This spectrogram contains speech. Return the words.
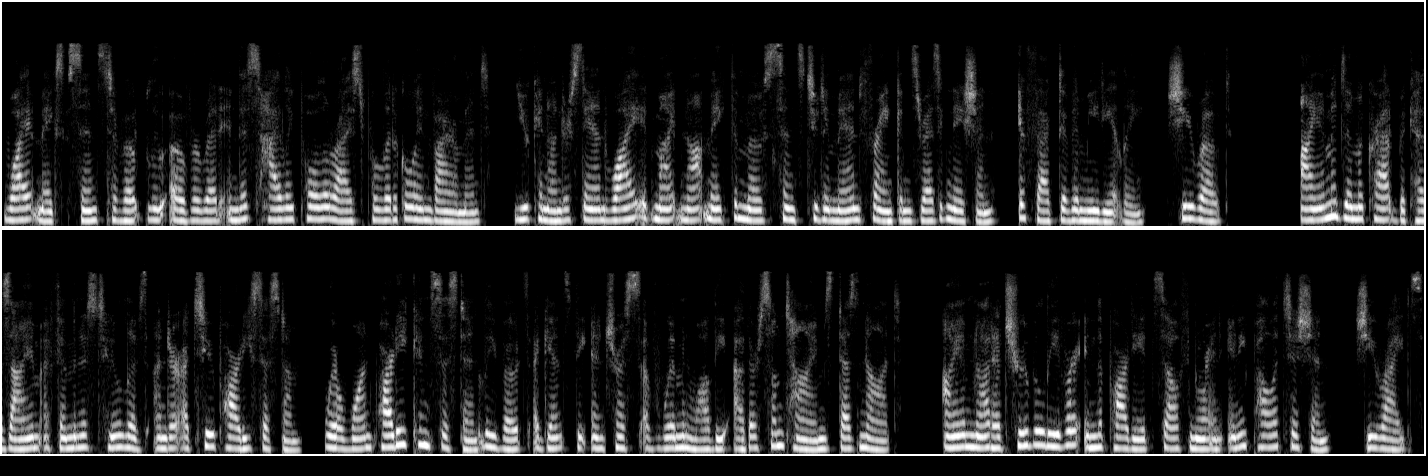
why it makes sense to vote blue over red in this highly polarized political environment, you can understand why it might not make the most sense to demand Franken's resignation, effective immediately. She wrote. I am a Democrat because I am a feminist who lives under a two party system, where one party consistently votes against the interests of women while the other sometimes does not. I am not a true believer in the party itself nor in any politician, she writes.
